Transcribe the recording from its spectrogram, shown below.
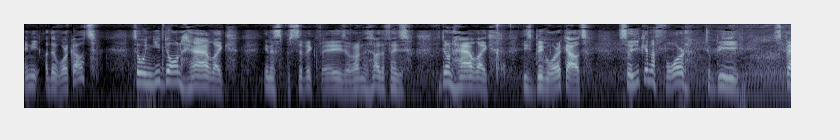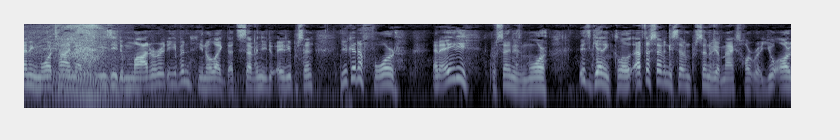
any other workouts. So when you don't have like in a specific phase or on the other phase you don't have like these big workouts so you can afford to be spending more time at easy to moderate even you know like that 70 to 80 percent. You can afford and 80 percent is more it's getting close. After 77 percent of your max heart rate you are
